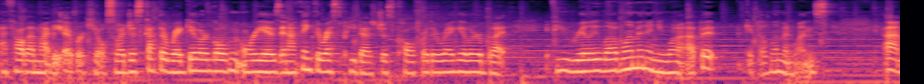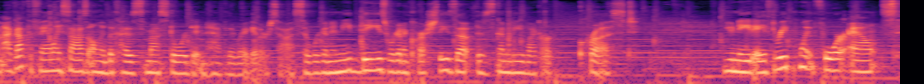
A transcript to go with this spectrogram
I thought that might be overkill. So I just got the regular golden Oreos, and I think the recipe does just call for the regular, but if you really love lemon and you wanna up it, get the lemon ones. Um, I got the family size only because my store didn't have the regular size. So we're gonna need these, we're gonna crush these up. This is gonna be like our crust. You need a 3.4 ounce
